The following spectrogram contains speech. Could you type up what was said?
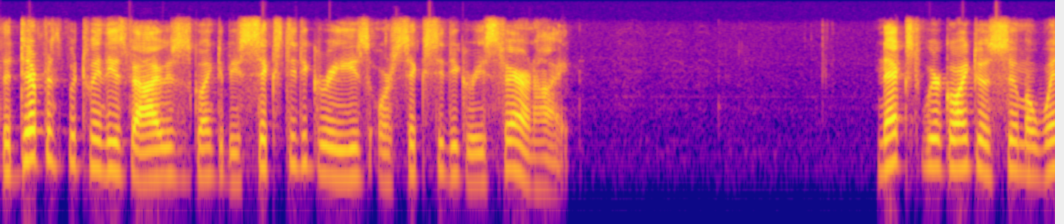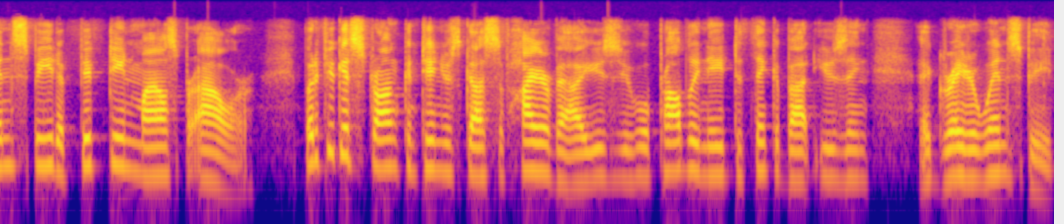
The difference between these values is going to be 60 degrees or 60 degrees Fahrenheit. Next, we're going to assume a wind speed of 15 miles per hour. But if you get strong continuous gusts of higher values, you will probably need to think about using a greater wind speed.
